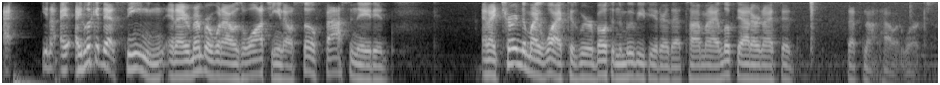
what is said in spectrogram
I, you know I, I look at that scene and i remember when i was watching it i was so fascinated. And i turned to my wife because we were both in the movie theater at that time and i looked at her and i said that's not how it works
